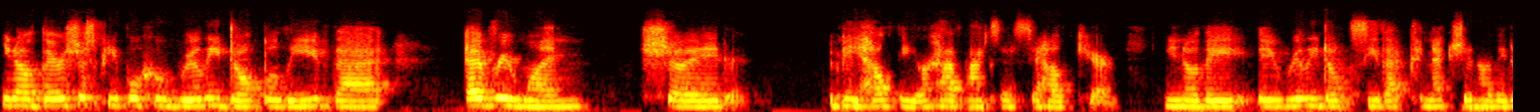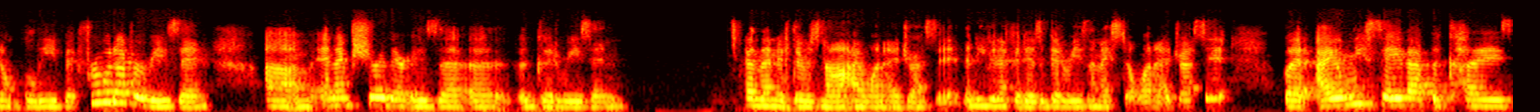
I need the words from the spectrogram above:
You know there's just people who really don't believe that everyone should be healthy or have access to health care you know they they really don't see that connection or they don't believe it for whatever reason. Um, and i'm sure there is a, a, a good reason. And then if there's not i want to address it. And even if it is a good reason i still want to address it. But i only say that because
